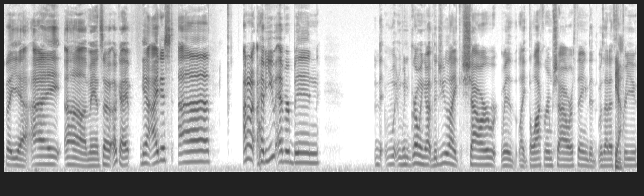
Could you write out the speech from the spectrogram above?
But yeah, I oh man, so okay. Yeah, I just uh I don't know. Have you ever been when, when growing up, did you like shower with like the locker room shower thing? Did was that a thing Yeah. for you?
